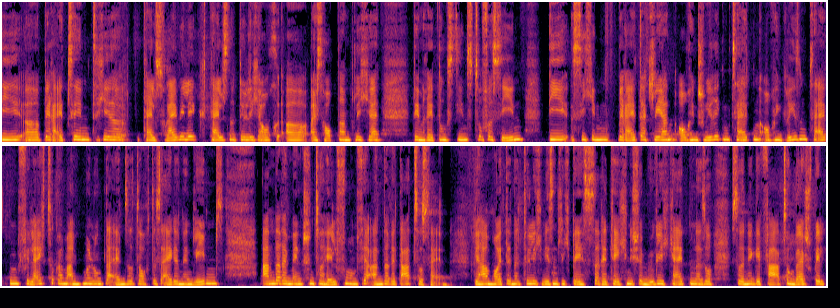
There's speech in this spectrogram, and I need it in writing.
die äh, bereit sind, hier teils freiwillig, teils natürlich auch äh, als Hauptamtliche den Rettungsdienst zu versehen, die sich in bereit erklären, auch in schwierigen Zeiten, auch in Krisenzeiten, vielleicht sogar manchmal unter Einsatz auch des eigenen Lebens, andere Menschen zu helfen und für andere da zu sein. Wir haben heute natürlich wesentlich bessere technische Möglichkeiten. Also so eine Gefahr zum Beispiel,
